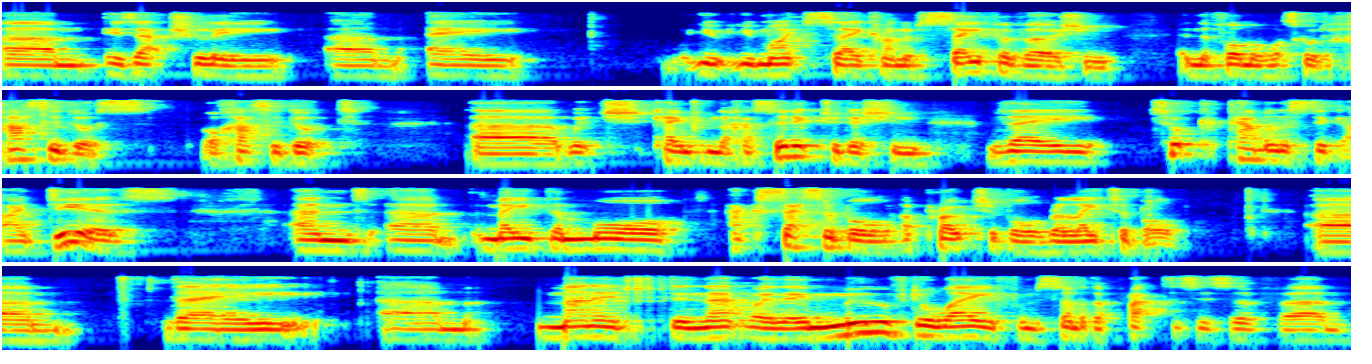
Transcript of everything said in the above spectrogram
um, is actually um, a you, you might say kind of safer version in the form of what's called Hasidus or Hasidut, uh, which came from the Hasidic tradition. They took Kabbalistic ideas and uh, made them more accessible, approachable, relatable. Um, they um, managed in that way, they moved away from some of the practices of, um,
